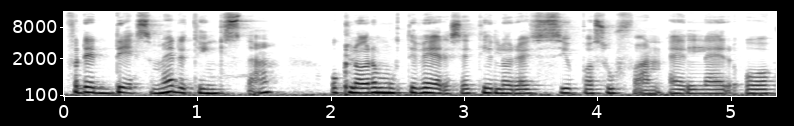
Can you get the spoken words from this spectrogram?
For det er det som er det tyngste. Å klare å motivere seg til å reise seg opp av sofaen, eller å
